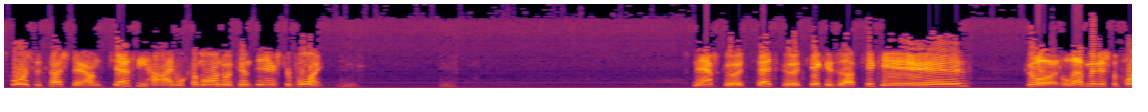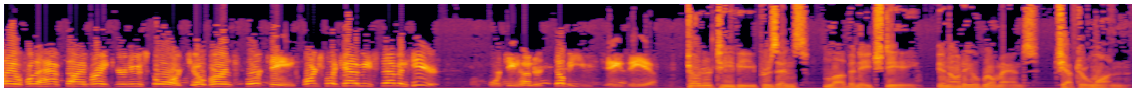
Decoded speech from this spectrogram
scores the touchdown. Jesse Hyde will come on to attempt the extra point. Snaps good, sets good, kick is up, kick is good. 11 minutes to play before the halftime break. Your new score, Jo Byrns 14, Clarksville Academy 7 here on 1400 WJZM. Charter TV presents Love in HD an Audio Romance, Chapter 1.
